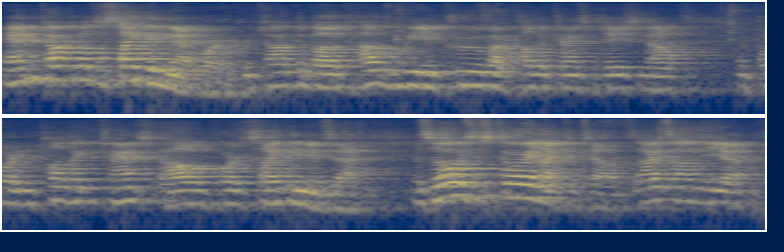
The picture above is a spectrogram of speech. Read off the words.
And we talked about the cycling network. We talked about how do we improve our public transportation, how important public trans how important cycling is that. There's always a story I like to tell. I was on the uh,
